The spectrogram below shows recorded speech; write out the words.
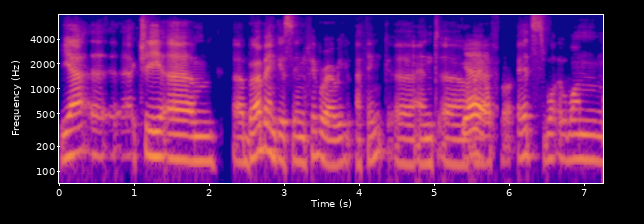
Yeah, uh, actually, um, uh, Burbank is in February, I think, uh, and uh, yeah, it's one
